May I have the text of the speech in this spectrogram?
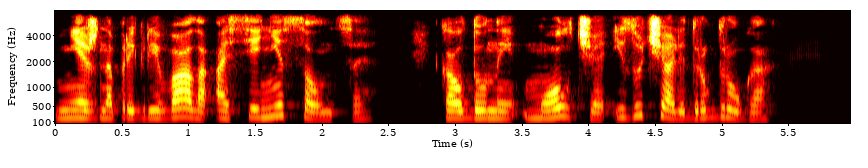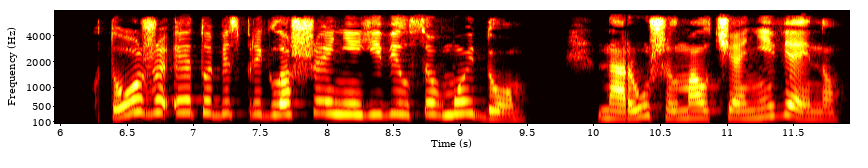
нежно пригревало осеннее солнце. Колдуны молча изучали друг друга. «Кто же это без приглашения явился в мой дом?» Нарушил молчание Вяйну.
